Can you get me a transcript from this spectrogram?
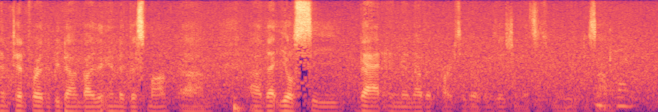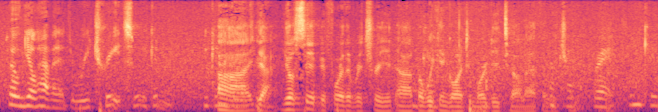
intend, for it to be done by the end of this month. Um, uh, that you'll see that and then other parts of the organization as it's being redesigned. Okay. So you'll have it at the retreat, so we can. We can uh, yeah, you'll see it before the retreat, okay. Uh, but we can go into more detail at the okay, retreat. Great, thank you.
